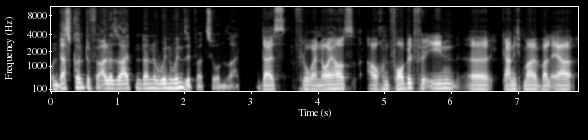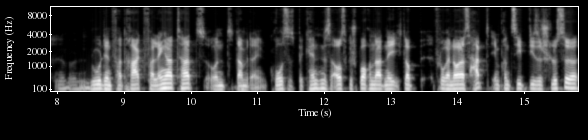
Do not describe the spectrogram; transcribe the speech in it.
und das könnte für alle Seiten dann eine Win-Win-Situation sein. Da ist Florian Neuhaus auch ein Vorbild für ihn, äh, gar nicht mal, weil er nur den Vertrag verlängert hat und damit ein großes Bekenntnis ausgesprochen hat. Nee, ich glaube, Florian Neuhaus hat im Prinzip diese Schlüsse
